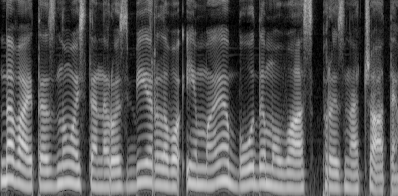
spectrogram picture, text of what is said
Давайте зносьте нерозбірливо, і ми будемо вас призначати.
